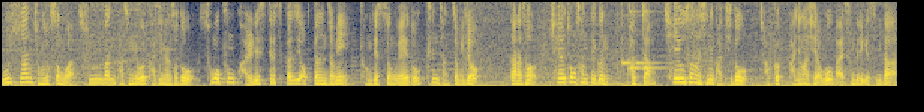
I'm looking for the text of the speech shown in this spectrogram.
우수한 정속성과 순간 가속력을 가지면서도 소모품 관리 스트레스까지 없다는 점이 경제성 외에도 큰 장점이죠. 따라서 최종 선택은 각자 최우선 하시는 가치도 적극 반영하시라고 말씀드리겠습니다.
